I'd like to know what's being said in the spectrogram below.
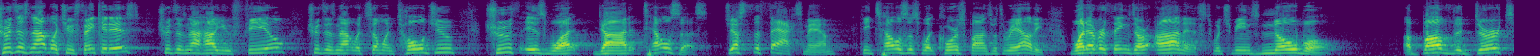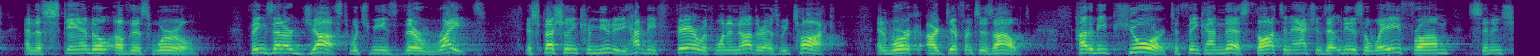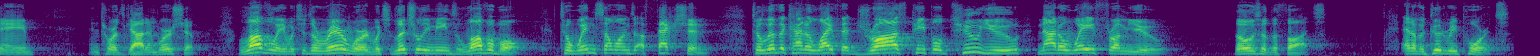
Truth is not what you think it is. Truth is not how you feel. Truth is not what someone told you. Truth is what God tells us. Just the facts, ma'am. He tells us what corresponds with reality. Whatever things are honest, which means noble, above the dirt and the scandal of this world. Things that are just, which means they're right, especially in community. How to be fair with one another as we talk and work our differences out how to be pure, to think on this thoughts and actions that lead us away from sin and shame and towards God and worship. Lovely, which is a rare word, which literally means lovable, to win someone's affection, to live the kind of life that draws people to you, not away from you. Those are the thoughts. And of a good report,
